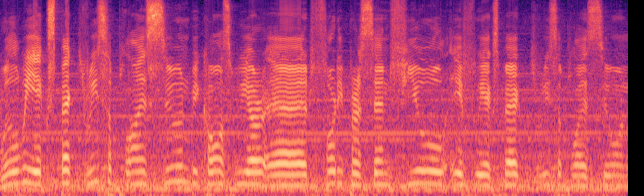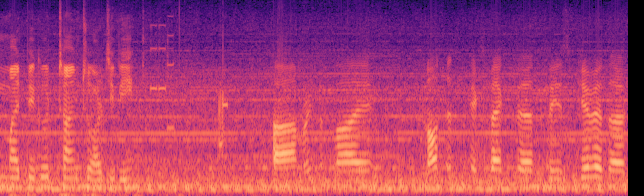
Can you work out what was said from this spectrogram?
Lead. Will we expect resupply soon? Because we are at 40% fuel. If we expect resupply soon, might be a good time to RTB. Um, resupply not expected. Please give it a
